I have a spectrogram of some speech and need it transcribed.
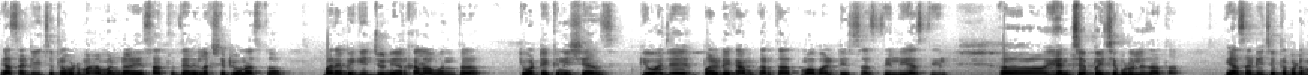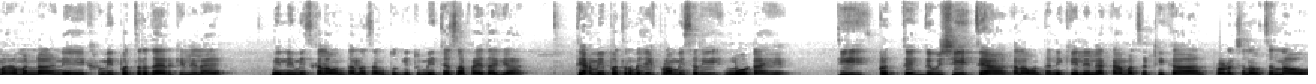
यासाठी चित्रपट महामंडळ हे सातत्याने लक्ष ठेवून असतं. बऱ्यापैकी ज्युनियर कलावंत किंवा टेक्निशियन्स किंवा जे पर डे काम करतात मॉब आर्टिस्ट असतील हे असतील यांचे पैसे बुडवले जातात. यासाठी चित्रपट महामंडळाने एक हमीपत्र तयार केलेलं आहे. मी नेहमीच कलावंतांना सांगतो की तुम्ही त्याचा फायदा घ्या. ते हमीपत्र म्हणजे एक प्रॉमिसरी नोट आहे. ती प्रत्येक दिवशी त्या कलावंतांनी केलेल्या कामाचं ठिकाण प्रोडक्शन हाऊसचं नाव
